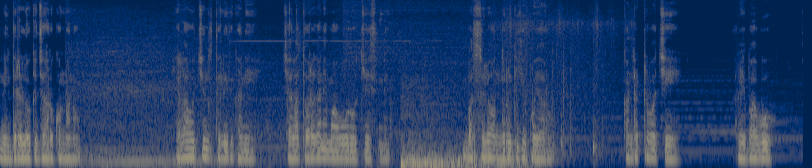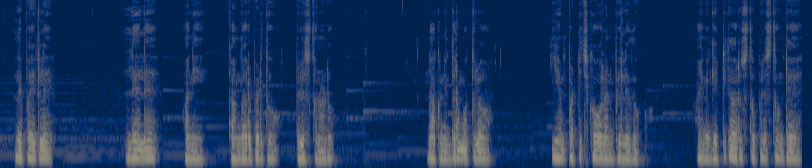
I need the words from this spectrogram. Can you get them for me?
నిద్రలోకి జారుకున్నాను. ఎలా వచ్చిందో తెలియదు కానీ చాలా త్వరగానే మా ఊరు వచ్చేసింది. బస్సులో అందరూ దిగిపోయారు. కండక్టర్ వచ్చి రే బాబు లే పైకిలే లేలే అని కంగారు పెడుతూ పిలుస్తున్నాడు. నాకు నిద్రమొత్తులో ఏం పట్టించుకోవాలనిపించలేదు. ఆయన గట్టిగా అరుస్తూ పిలుస్తుంటే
